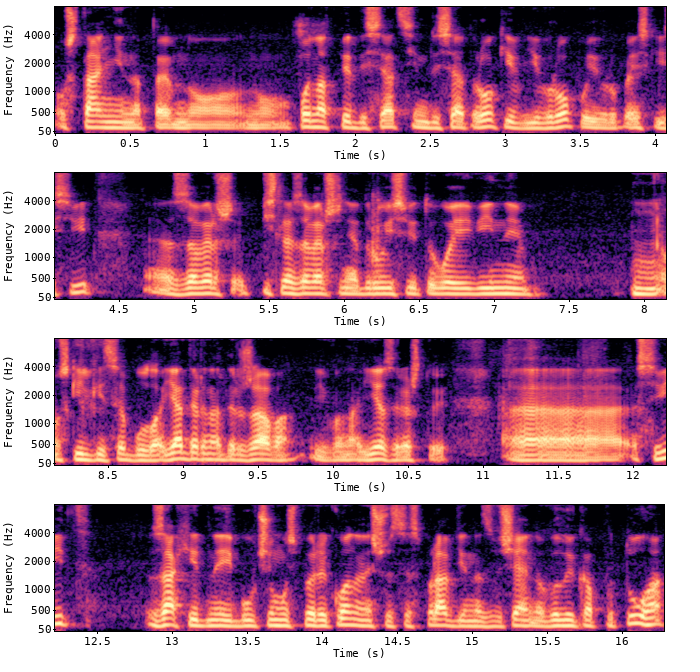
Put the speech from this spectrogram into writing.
останні, напевно, ну, понад 50-70 років Європу, європейський світ е, заверш... після завершення Другої світової війни. Оскільки це була ядерна держава, і вона є зрештою, е, світ західний був чомусь переконаний, що це справді надзвичайно велика потуга,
